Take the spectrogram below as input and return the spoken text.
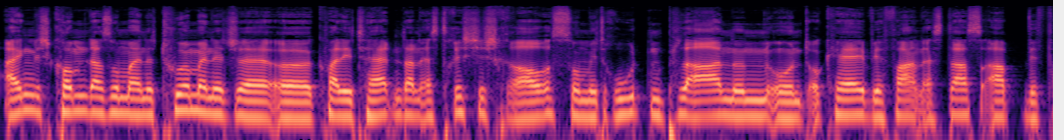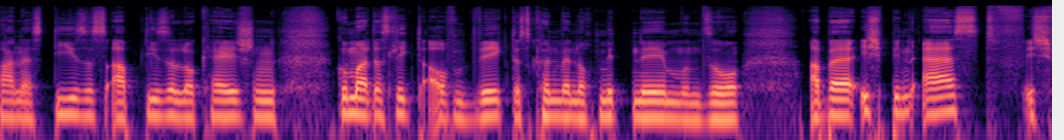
eigentlich kommen da so meine Tourmanager-Qualitäten dann erst richtig raus, so mit Routenplanen und okay, wir fahren erst das ab, wir fahren erst dieses ab, diese Location. Guck mal, das liegt auf dem Weg, das können wir noch mitnehmen und so. Aber ich bin erst, ich,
